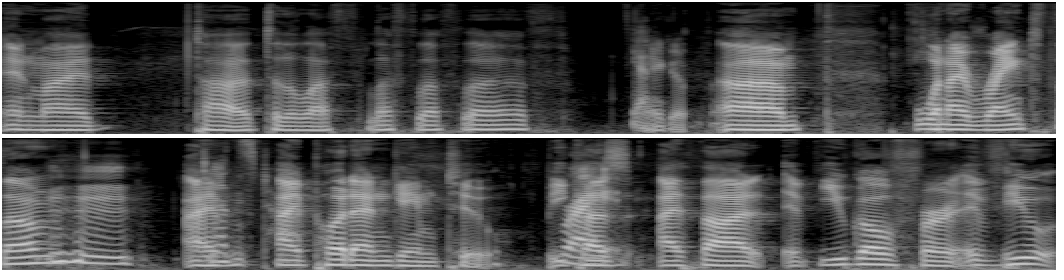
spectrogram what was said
in my to, to the left, left, left, left. Yeah. There you go. Um, when I ranked them, Mm-hmm. I. I put Endgame two because Right. I thought if you go for if you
